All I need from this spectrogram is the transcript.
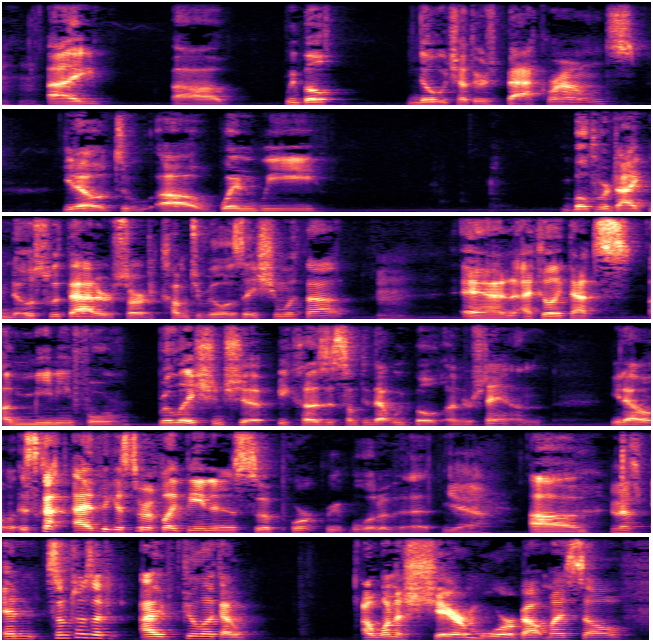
Mhm. I uh, we both know each other's backgrounds. You know, to uh, when we both were diagnosed with that or started to come to realization with that. Mhm. And I feel like that's a meaningful relationship because it's something that we both understand. You know, it's kind. I think it's sort of like being in a support group a little bit. yeah Um, and and sometimes I, I feel like I I want to share more about myself,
